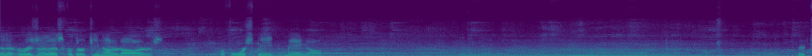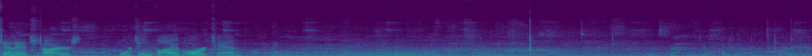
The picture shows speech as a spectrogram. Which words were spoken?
and it originally lists for $1,300. A 4 speed manual. They're 10 inch tires. 14.5 R10. Comes in right here.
